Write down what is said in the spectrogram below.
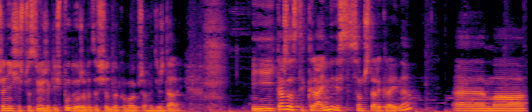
przeniesiesz, przesuniesz jakieś pudło, żeby coś się odblokowało i przechodzisz dalej. I każda z tych krain, jest, są cztery krainy, e, ma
